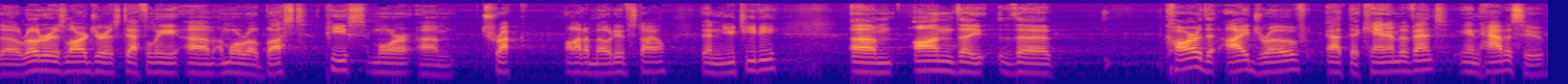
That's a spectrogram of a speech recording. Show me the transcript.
The rotor is larger. It's definitely um, a more robust piece, more um, truck automotive style than UTV. Um, on the, the car that I drove at the Can-Am event in Havasu,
